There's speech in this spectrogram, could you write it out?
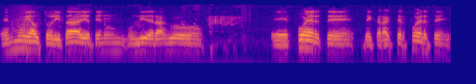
es muy autoritario, tiene un, liderazgo eh, fuerte, de carácter fuerte,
